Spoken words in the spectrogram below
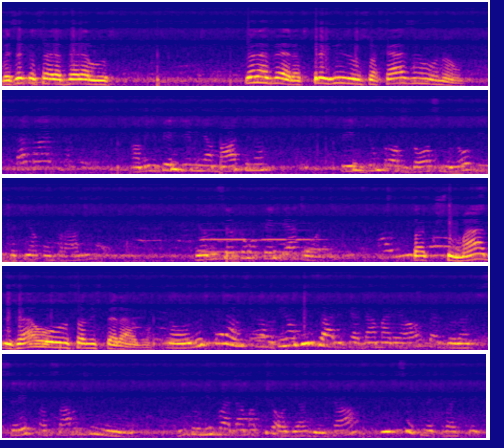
Conversando é com a senhora Vera luz? Dona Vera, prejuízo na sua casa ou não? Da máquina. A mim perdi a minha máquina, perdi um próximo novinho que eu tinha comprado. Eu não sei o que eu vou perder agora. Está acostumado já ou só não esperava? Não, eu não esperava. Eu tinha avisado que ia dar maré alta durante sexta, sábado e domingo. E domingo vai dar uma pior de 20. Já não sei como é que vai ser.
